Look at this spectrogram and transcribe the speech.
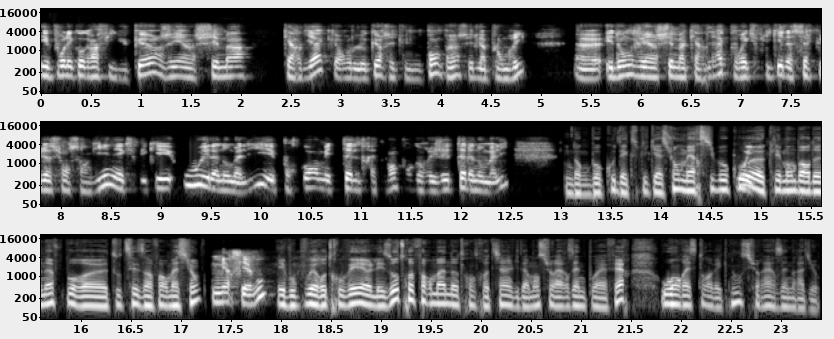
Et pour l'échographie du cœur, j'ai un schéma cardiaque. Le cœur, c'est une pompe, hein, c'est de la plomberie. Euh, et donc, j'ai un schéma cardiaque pour expliquer la circulation sanguine et expliquer où est l'anomalie et pourquoi on met tel traitement pour corriger telle anomalie. Donc, beaucoup d'explications. Merci beaucoup, oui. euh, Clément Bordeneuf, pour euh, toutes ces informations. Merci à vous. Et vous pouvez retrouver les autres formats de notre entretien, évidemment, sur rzn.fr ou en restant avec nous sur RZN Radio.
